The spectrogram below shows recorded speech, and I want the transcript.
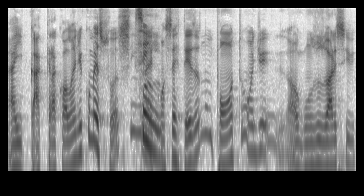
Aí a Cracolândia começou assim, né? Sim. Né? com certeza, num ponto onde alguns usuários se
